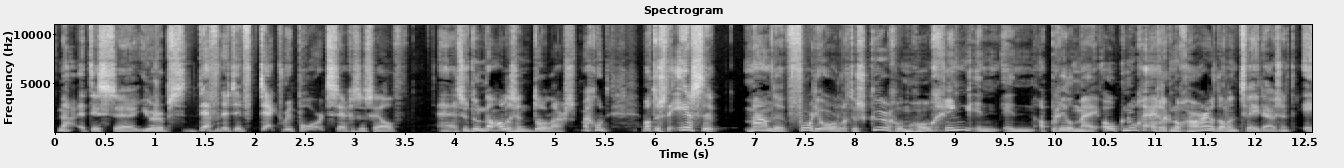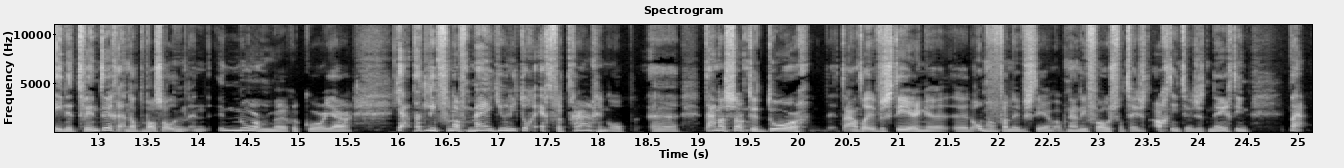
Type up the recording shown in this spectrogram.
Nou, het is uh, Europe's Definitive Tech Report, zeggen ze zelf. ze doen wel alles in dollars. Maar goed, wat dus de eerste maanden voor die oorlog dus keurig omhoog ging. In, in april, mei ook nog. Eigenlijk nog harder dan in 2021. En dat was al een, een enorm recordjaar. Ja, dat liep vanaf mei, juni toch echt vertraging op. Uh, daarna zakte het door het aantal investeringen, uh, de omvang van de investeringen ook naar niveaus van 2018, 2019. Nou ja,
